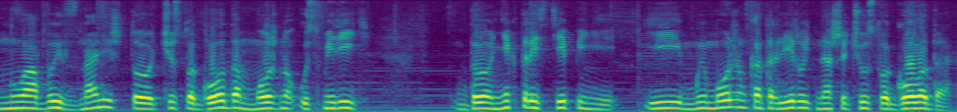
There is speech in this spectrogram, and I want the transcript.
Ну а вы знали, что чувство голода можно усмирить до некоторой степени, и мы можем контролировать наше чувство голода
